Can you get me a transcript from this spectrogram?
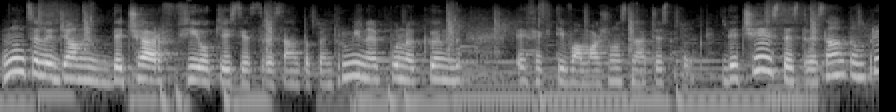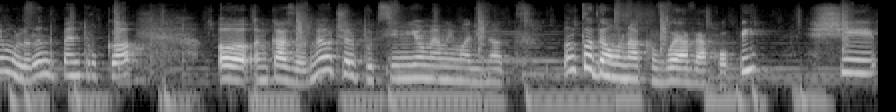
nu înțelegeam de ce ar fi o chestie stresantă pentru mine până când efectiv am ajuns în acest punct. De ce este stresant? În primul rând pentru că uh, în cazul meu, cel puțin, eu mi-am imaginat întotdeauna că voi avea copii și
